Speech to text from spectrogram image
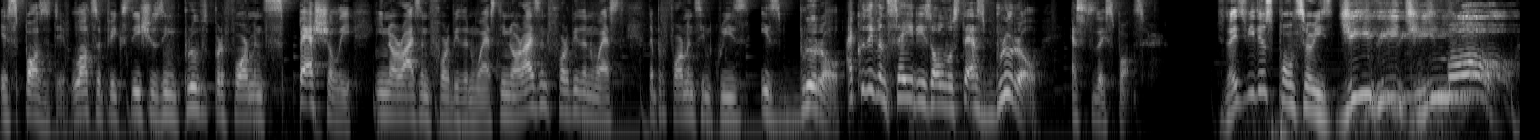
is positive. Lots of fixed issues, improved performance, especially in Horizon Forbidden West. In Horizon Forbidden West, the performance increase is brutal. I could even say it is almost as brutal as today's sponsor. Today's video sponsor is GVG Mall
